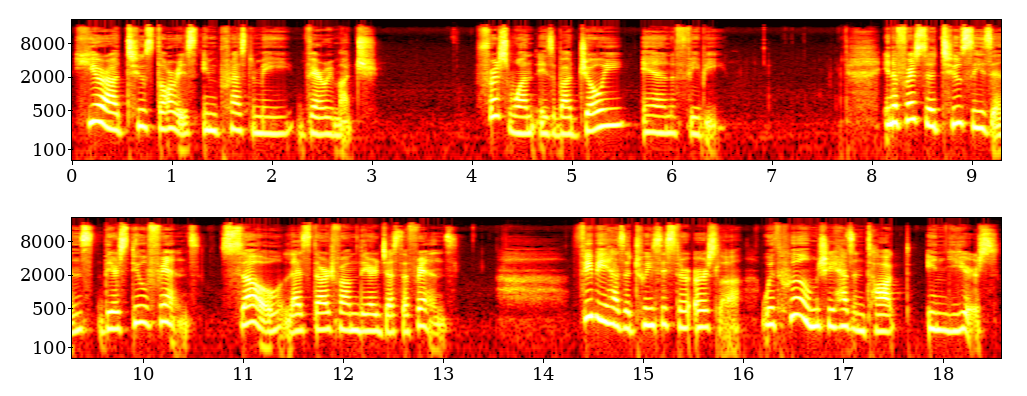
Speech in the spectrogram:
Here are two stories impressed me very much. First one is about Joey and Phoebe. In the first two seasons, they're still friends. So let's start from they're just friends. Phoebe has a twin sister Ursula, with whom she hasn't talked in years.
